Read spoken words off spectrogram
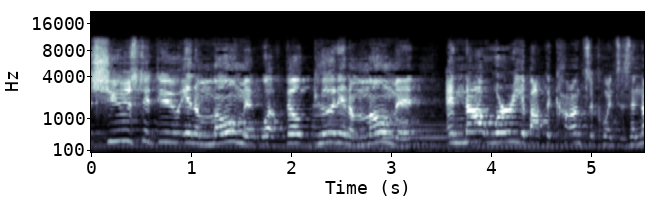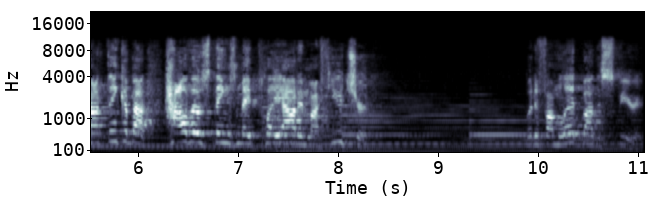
choose to do in a moment what felt good in a moment, and not worry about the consequences and not think about how those things may play out in my future. But if I'm led by the Spirit,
